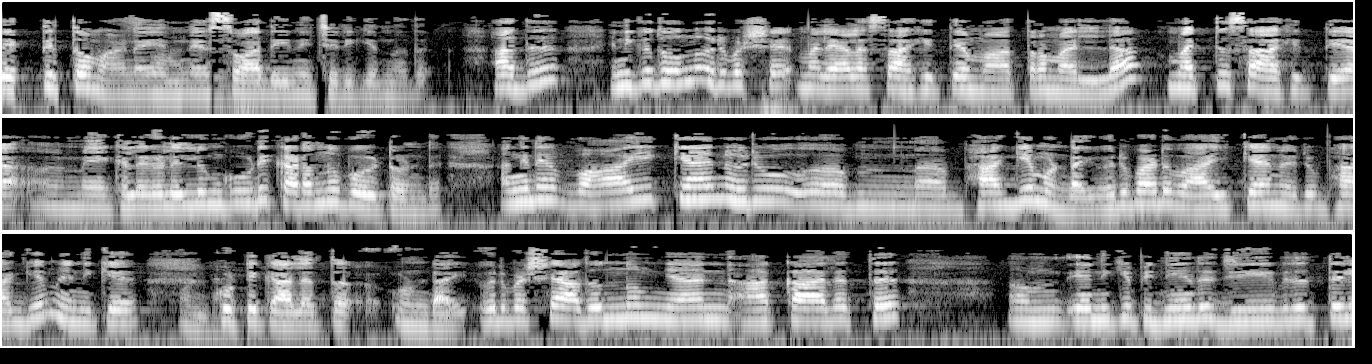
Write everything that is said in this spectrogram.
വ്യക്തിത്വമാണ് എന്നെ സ്വാധീനിച്ചിരിക്കുന്നത്. അത് എനിക്ക് തോന്നുന്നു ഒരുപക്ഷെ മലയാള സാഹിത്യം മാത്രമല്ല മറ്റ് സാഹിത്യ മേഖലകളിലും കൂടി കടന്നുപോയിട്ടുണ്ട് അങ്ങനെ വായിക്കാൻ ഒരു ഭാഗ്യമുണ്ടായി. ഒരുപാട് വായിക്കാൻ ഒരു ഭാഗ്യം എനിക്ക് കുട്ടിക്കാലത്ത് ഉണ്ടായി. ഒരുപക്ഷെ അതൊന്നും ഞാൻ ആ കാലത്ത് എനിക്ക് പിന്നീട് ജീവിതത്തിൽ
